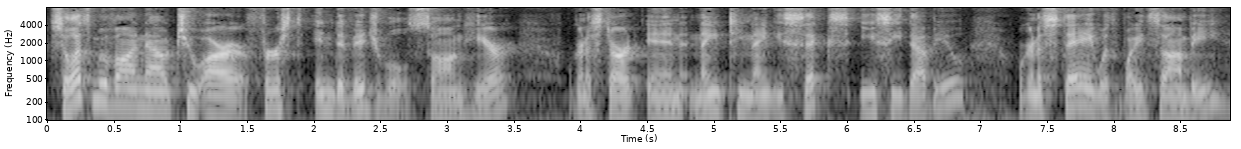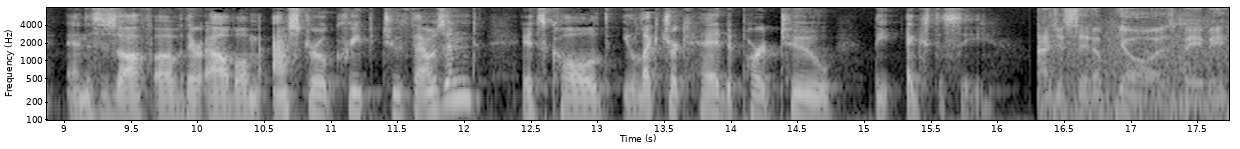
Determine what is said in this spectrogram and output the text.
so let's move on now to our first individual song here. We're going to start in 1996 ECW we're going to stay with White Zombie, and this is off of their album Astro Creep 2000. It's called Electric Head Part 2 The Ecstasy. I just said up yours, baby.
